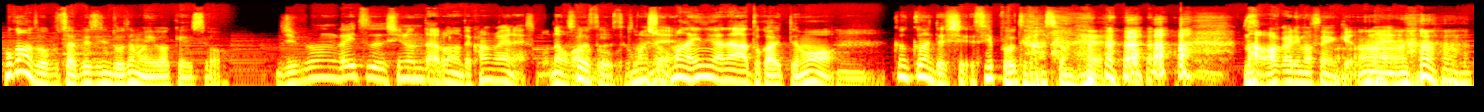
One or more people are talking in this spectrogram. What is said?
他の動物は別にどうでもいいわけですよ。自分がいつ死ぬんだろうなんて考えないですもんねそうそうです。まあ、しょうまだ犬やなとか言っても、うんクンクンってし尻尾打ってますよね。まあ分かりませんけどね、うん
